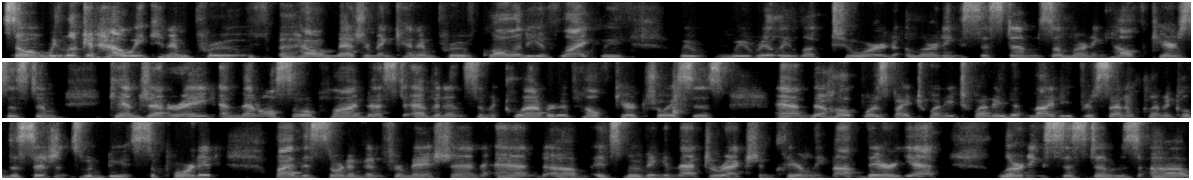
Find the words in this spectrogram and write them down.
So when we look at how we can improve, uh, how measurement can improve quality of life, we we, we really look toward learning systems, a learning healthcare system can generate and then also apply best evidence in the collaborative healthcare choices and the hope was by 2020 that 90% of clinical decisions would be supported by this sort of information. And um, it's moving in that direction, clearly not there yet. Learning systems uh,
